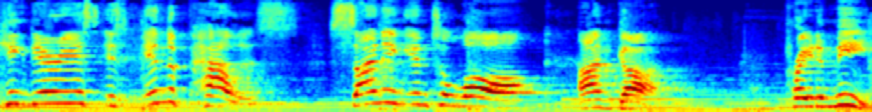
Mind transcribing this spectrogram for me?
King Darius is in the palace signing into law, I'm God. Pray to me.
